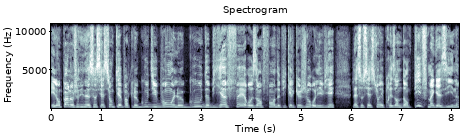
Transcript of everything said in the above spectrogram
Et l'on parle aujourd'hui d'une association qui apporte le goût du bon et le goût de bien faire aux enfants. Depuis quelques jours, Olivier, l'association est présente dans PIF Magazine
